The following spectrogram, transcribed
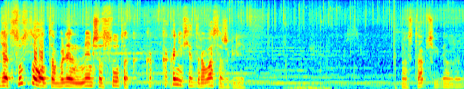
вроде отсутствовал-то, блин, меньше суток. Как, как они все дрова сожгли? Ну, стапчик, да, вроде.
